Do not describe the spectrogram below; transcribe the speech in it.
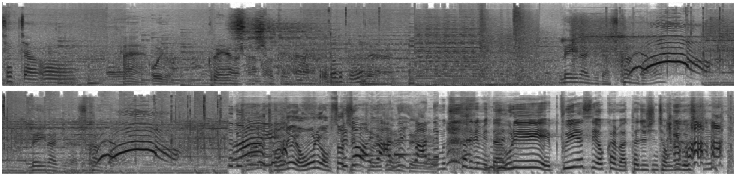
진짜 어. 네, 오히려 그 레나가 잘한 것 같아요. 너도 그러니? 네. 레이나입니다. 축하합니다. 레이나입니다. 축하합니다. 전혀, 전혀 영혼이 없어 그죠? 지금 저 이거 안 돼, 얘기하는데. 이거 안 돼. 너무 축하드립니다. 우리 VS 역할 맡아주신 정기고 씨.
